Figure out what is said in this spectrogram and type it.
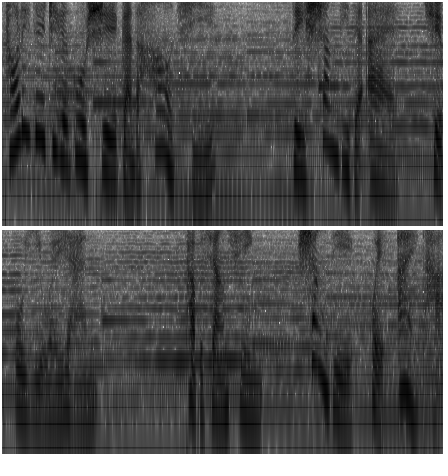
陶丽对这个故事感到好奇，对上帝的爱却不以为然。他不相信上帝会爱他。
